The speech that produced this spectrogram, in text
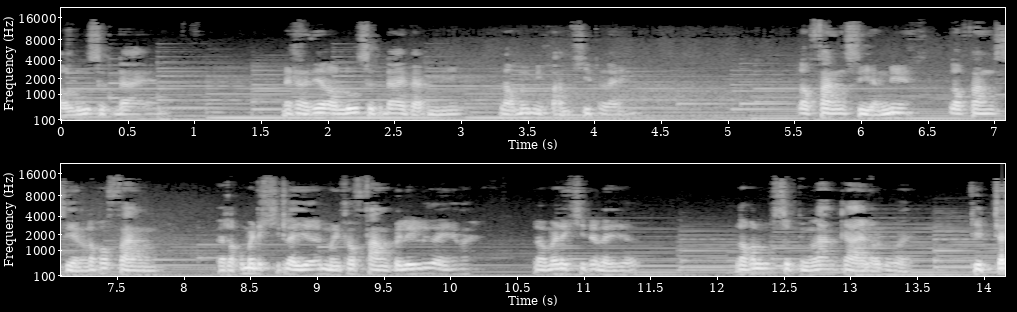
เรารู้สึกได้ ในขณะที่เรารู้สึกได้แบบนี้ เราไม่มีความคิดอะไร เราฟังเสียงเนี่ย เราฟังเสียงเราก็ฟัง แต่เราก็ไม่ได้คิดอะไรเยอะเหมือนก็ฟังไปเรื่อยๆใช่ไหมเราไม่ได้คิดอะไรเยอะ เราก็รู้สึกถึงร่างกายเราด้วย จิตใจ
